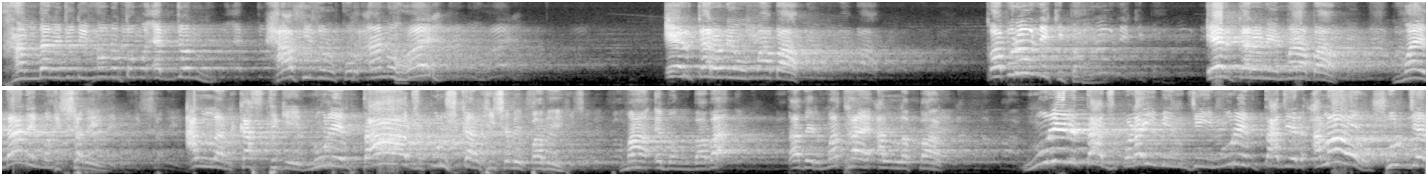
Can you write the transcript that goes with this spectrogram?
খানদানে যদি ন্যূনতম একজন হাফিজুল কোরআন হয়। এর কারণেও মা বাপ কবরেও নেকি পায়। এর কারণে মা বাপ ময়দানে মাসারে আল্লাহর কাছ থেকে নূরের তাজ পুরস্কার হিসেবে পাবে। মা এবং বাবা তাদের মাথায় আল্লাহ পাক নূরের তাজ পড়াইবেন যে নূরের তাজের আলো সূর্যের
